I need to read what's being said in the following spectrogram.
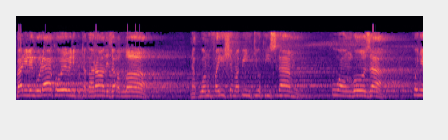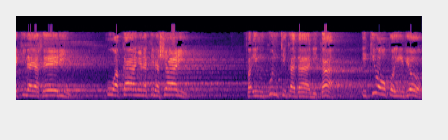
bali lengo lako wewe ni kutaka radhi za Allah na kuwanufaisha mabinti wa Kiislamu kuwaongoza kwenye kila yaheri kuwakanya na kila shari fa in kunti kadhalika ikiwa uko hivyo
